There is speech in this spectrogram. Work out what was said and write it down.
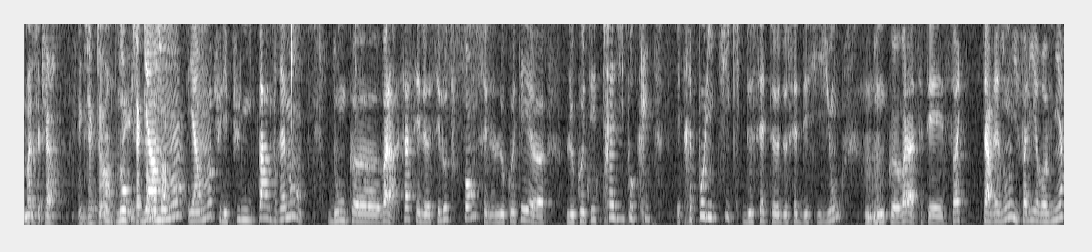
Ouais, c'est clair. Exactement. Donc il y, a exactement un ça. moment, y a un moment, tu les punis pas vraiment. Donc euh, voilà, ça c'est l'autre pan, c'est le, le côté, euh, le côté très hypocrite et très politique de cette, de cette décision. Mhm. Donc euh, voilà, c'était, c'est vrai que tu as raison, il fallait y revenir.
